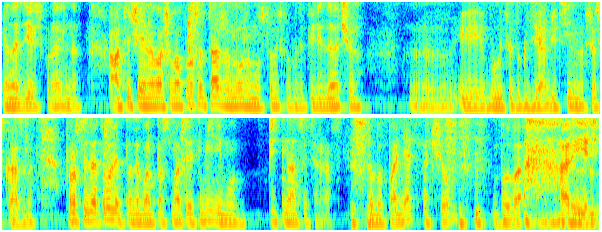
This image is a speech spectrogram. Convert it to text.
Я надеюсь, правильно. А отвечая на ваши вопросы, также можем устроить какую-то передачу э, и будет это, где объективно все сказано. Просто этот ролик надо вам просмотреть минимум 15 раз, чтобы понять, о чем была речь.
